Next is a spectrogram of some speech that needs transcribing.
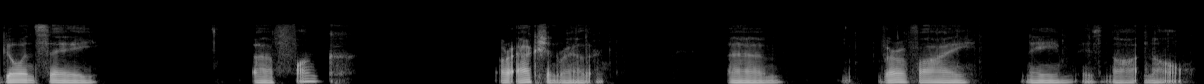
go and say uh, func or action rather. Um, verify name is not null.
